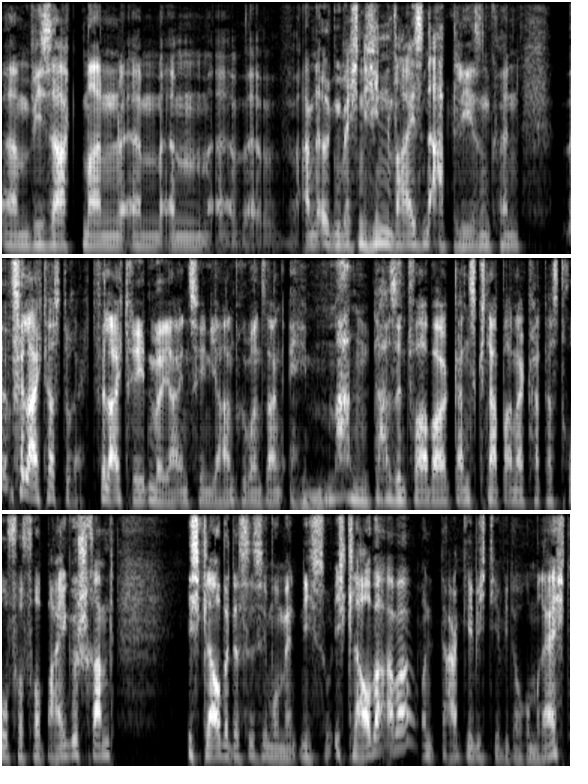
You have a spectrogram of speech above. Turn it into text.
ähm, wie sagt man, ähm, ähm, äh, an irgendwelchen Hinweisen ablesen können. Vielleicht hast du recht. Vielleicht reden wir ja in zehn Jahren drüber und sagen, ey Mann, da sind wir aber ganz knapp an der Katastrophe vorbeigeschrammt. Ich glaube, das ist im Moment nicht so. Ich glaube aber, und da gebe ich dir wiederum recht,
